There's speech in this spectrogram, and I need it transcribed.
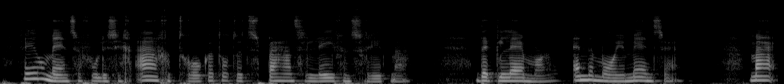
Veel mensen voelen zich aangetrokken tot het Spaanse levensritme, de glamour en de mooie mensen. Maar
